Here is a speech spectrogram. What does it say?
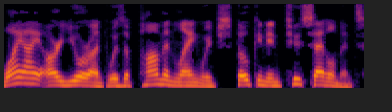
Yir Yoront was a Paman language spoken in two settlements,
